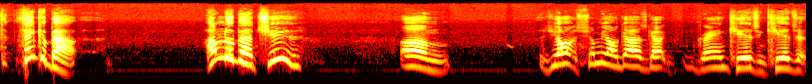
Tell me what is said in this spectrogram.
Th- think about, I don't know about you. Um, y'all, some of y'all guys got grandkids and kids that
